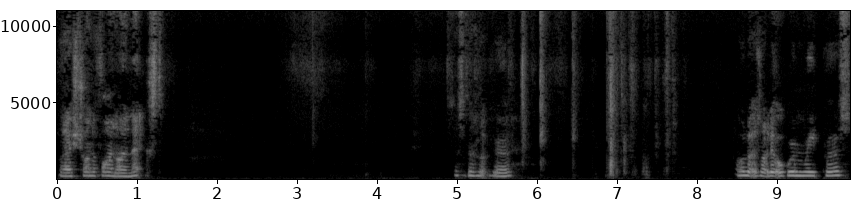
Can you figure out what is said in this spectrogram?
Well, she's trying to fine line next. This does look good. Oh, look, it's like little Grim Reapers.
